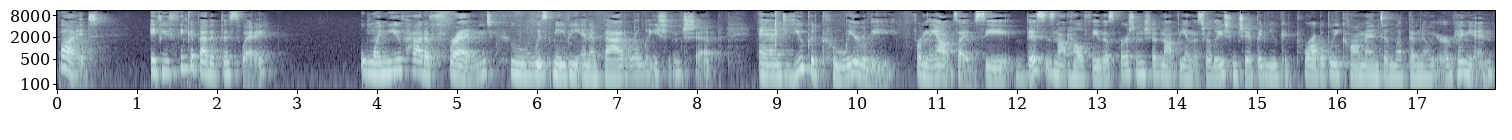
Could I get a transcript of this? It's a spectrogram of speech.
But if you think about it this way, when you've had a friend who was maybe in a bad relationship and you could clearly from the outside see this is not healthy, this person should not be in this relationship, and you could probably comment and let them know your opinion.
